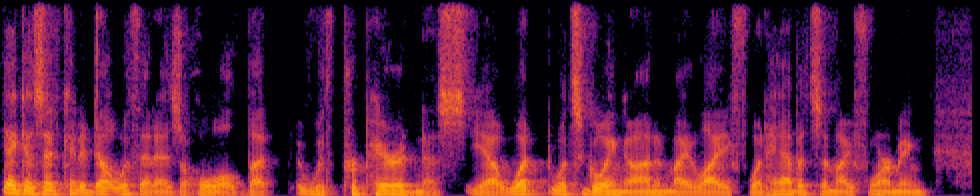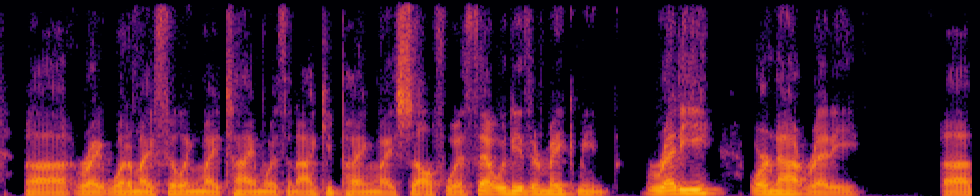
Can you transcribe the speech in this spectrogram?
yeah, I guess I've kind of dealt with that as a whole. But with preparedness, yeah, what what's going on in my life? What habits am I forming? Uh, right, what am I filling my time with and occupying myself with? That would either make me ready or not ready uh,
